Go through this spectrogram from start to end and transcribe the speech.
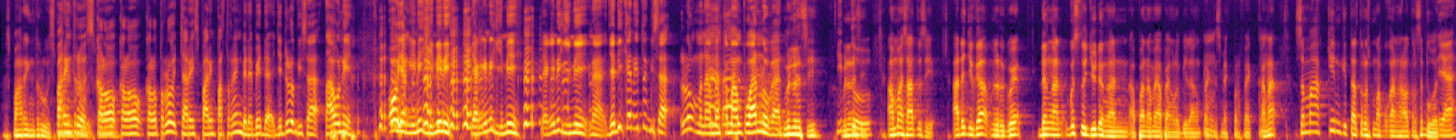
Sparring terus. Sparring terus. Kalau kalau kalau perlu cari sparring partner yang beda-beda. Jadi lu bisa tahu nih. Oh, yang ini gini nih, yang ini gini, yang ini gini. Nah, jadi kan itu bisa lu menambah kemampuan lu kan. Bener sih. Bener Itu. sih. Sama satu sih. Ada juga menurut gue dengan gue setuju dengan apa namanya apa yang lo bilang Hmm. practice make perfect karena semakin kita terus melakukan hal tersebut Ya.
